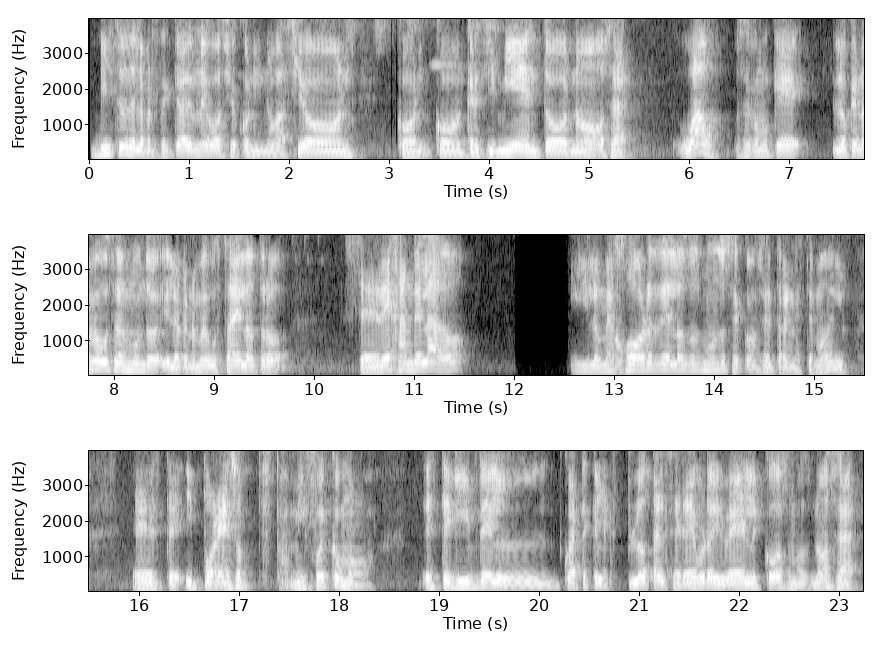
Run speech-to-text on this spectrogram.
visto desde la perspectiva de un negocio con innovación, con, con crecimiento, ¿no? O sea, wow. O sea, como que lo que no me gusta del mundo y lo que no me gusta del otro se dejan de lado y lo mejor de los dos mundos se concentra en este modelo. Este, y por eso, pues, para mí fue como este gif del cuate que le explota el cerebro y ve el cosmos, ¿no? O sea,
